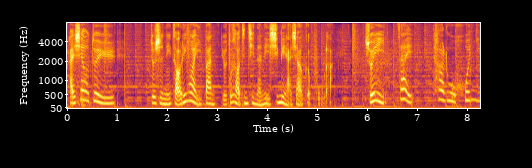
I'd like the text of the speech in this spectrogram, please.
还是要对于，就是你找另外一半有多少经济能力，心里还是要有个谱啦。所以在踏入婚姻，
